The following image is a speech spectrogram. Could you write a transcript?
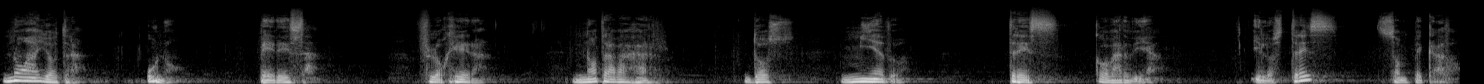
No hay otra. Uno, pereza, flojera, no trabajar. Dos, miedo. Tres, cobardía. Y los tres son pecado.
